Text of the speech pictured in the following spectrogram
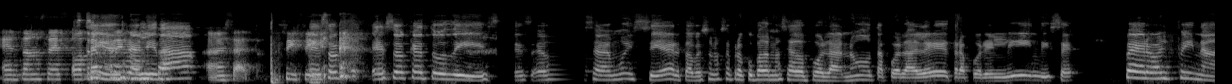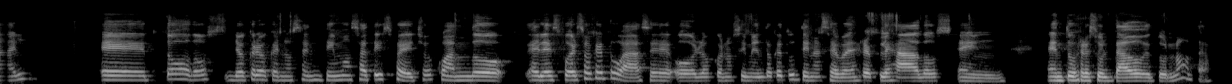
Entonces, otra sí, en realidad, ah, exacto. Sí, sí. Eso, eso que tú dices, o sea, es muy cierto. A veces uno se preocupa demasiado por la nota, por la letra, por el índice, pero al final eh, todos yo creo que nos sentimos satisfechos cuando el esfuerzo que tú haces o los conocimientos que tú tienes se ven reflejados en, en tus resultados de tu nota.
